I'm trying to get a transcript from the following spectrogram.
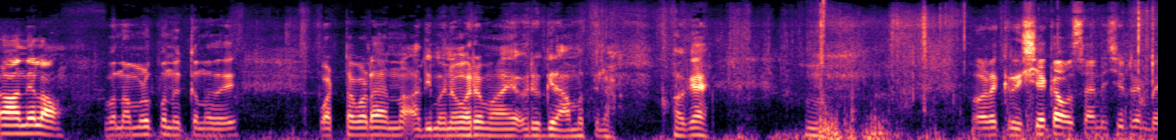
ആ നിലം അപ്പോൾ നമ്മളിപ്പോൾ നിൽക്കുന്നത് വട്ടവട എന്ന അതിമനോഹരമായ ഒരു ഗ്രാമത്തിലാണ് ഓക്കെ അവിടെ കൃഷിയൊക്കെ അവസാനിച്ചിട്ടുണ്ട്.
